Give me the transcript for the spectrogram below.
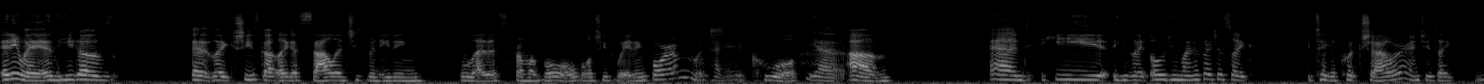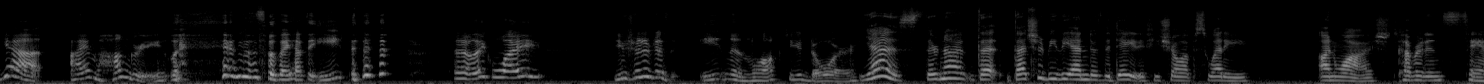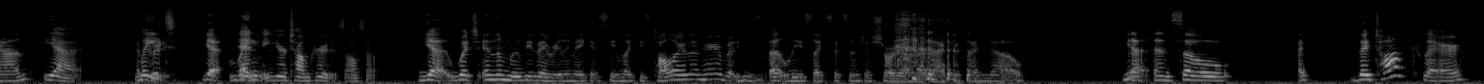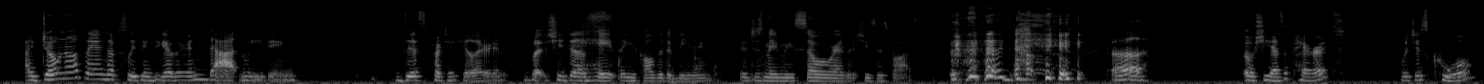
Anyway, and he goes, it, like she's got like a salad. She's been eating lettuce from a bowl while she's waiting for him, which Okay. cool. yeah. Um, and he he's like, "Oh, do you mind if I just like take a quick shower?" And she's like, "Yeah, I'm hungry." Like, so they have to eat. and I'm like, "Why? You should have just eaten and locked your door." Yes, they're not that that should be the end of the date if you show up sweaty, unwashed. Covered in sand. Yeah. Late. pretty- Yeah, late. And you're Tom Cruise also. yeah, which in the movie they really make it seem like he's taller than her, but he's at least like six inches shorter than an actress I know. Yeah, and so I f- they talk there. I don't know if they end up sleeping together in that meeting, this particular, but she does. I hate that you called it a meeting. It just made me so aware that she's his boss. uh, oh, she has a parrot, which is cool.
